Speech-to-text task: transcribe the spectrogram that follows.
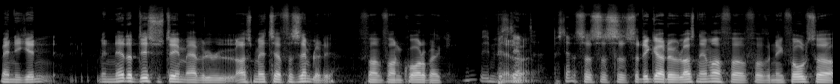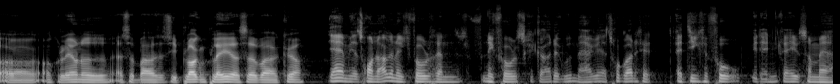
Men igen, men netop det system er vel også med til at forsimple det for, for en quarterback. Bestemt, bestemt. Så, så, så, så det gør det vel også nemmere for, for Nick Foles at, at, at kunne lave noget, altså bare at sige plug and play, og så bare køre. Ja, men jeg tror nok, at Nick Foles, han, Nick Foles skal gøre det udmærket. Jeg tror godt, at, at de kan få et angreb, som er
